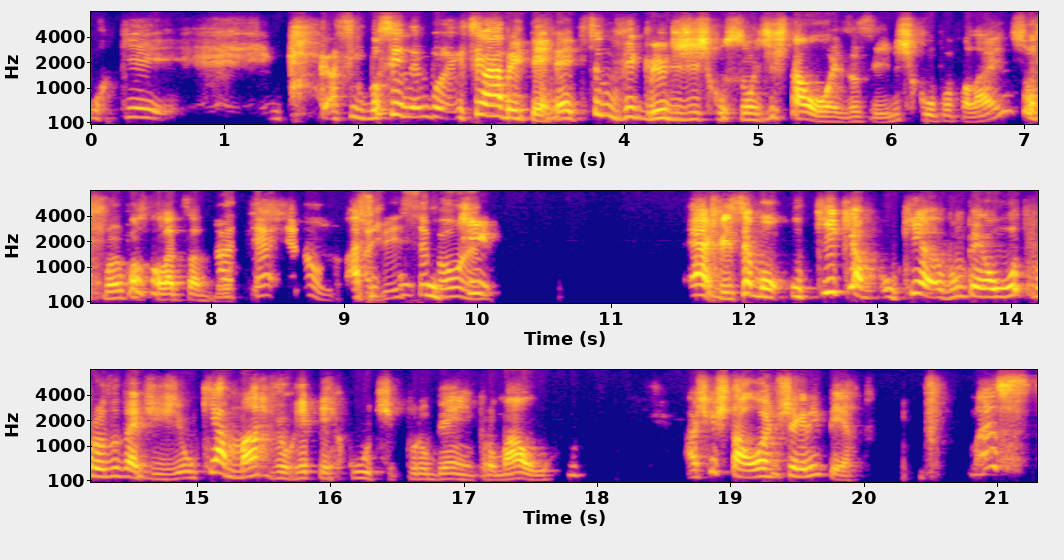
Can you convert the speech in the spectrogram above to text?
porque assim, você, você abre a internet, você não vê grandes discussões de Star Wars, assim, desculpa falar, eu sou fã, eu posso falar dessa Até, não, assim, às vezes isso é bom, que, né? É, às vezes é bom. O que que a, o que a, vamos pegar o outro produto da Disney, o que a Marvel repercute pro bem e pro mal, acho que Star Wars não chega nem perto. Mas,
